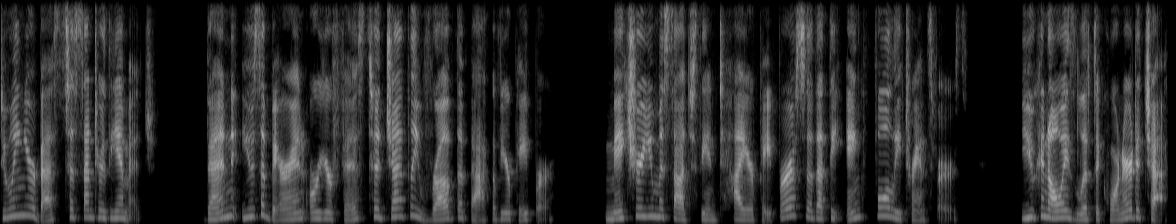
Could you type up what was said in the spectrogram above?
doing your best to center the image. Then use a baren or your fist to gently rub the back of your paper. Make sure you massage the entire paper so that the ink fully transfers. You can always lift a corner to check.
